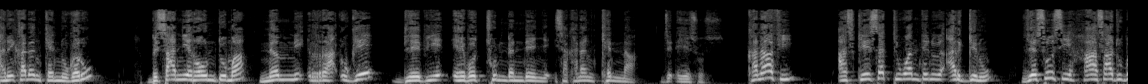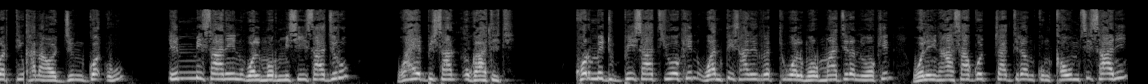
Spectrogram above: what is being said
ani kanan kennu garuu bishaan yeroo hundumaa namni irraa dhugee deebi'ee dheebochuu hin dandeenye isa kanan kennaa jedhe yesus kanaaf as keessatti wanti nuyi arginu yesus haasaa dubartii kanaa wajjin godhu dhimmi isaaniin wal mormisiisaa jiru waa'ee bishaan dhugaatiiti kormi dubbii isaati yookiin wanti isaan irratti wal mormaa jiran yookiin waliin haasaa gochaa jiran kun ka'umsi isaanii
